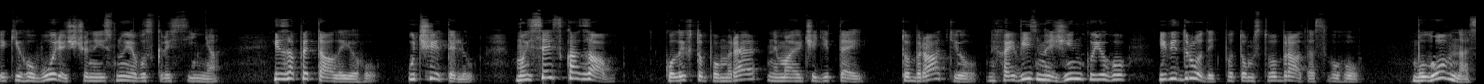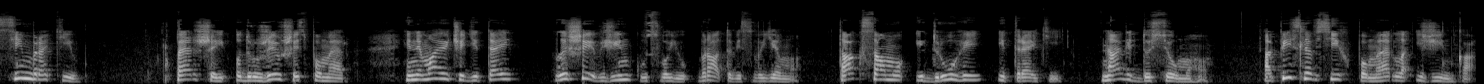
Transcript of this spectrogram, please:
які говорять, що не існує Воскресіння, і запитали його Учителю, Мойсей сказав коли хто помре, не маючи дітей, то брат його нехай візьме жінку його і відродить потомство брата свого. Було в нас сім братів. Перший, одружившись, помер, і, не маючи дітей, лишив жінку свою братові своєму, так само і другий, і третій, навіть до сьомого. А після всіх померла і жінка.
